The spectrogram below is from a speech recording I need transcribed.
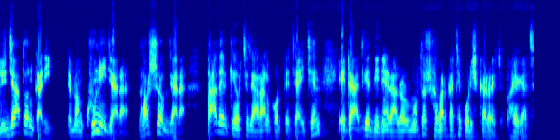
নির্যাতনকারী এবং খুনি যারা, ধর্ষক যারা, তাদেরকে হচ্ছে যে আড়াল করতে চাইছেন। এটা আজকে দিনের আলোর মতো সবার কাছে পরিষ্কার হয়ে গেছে।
